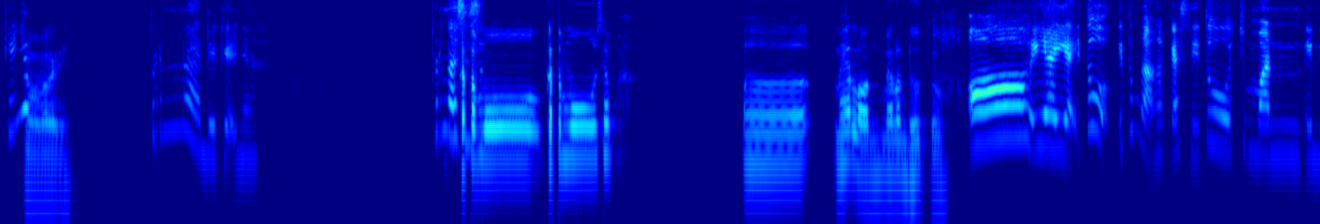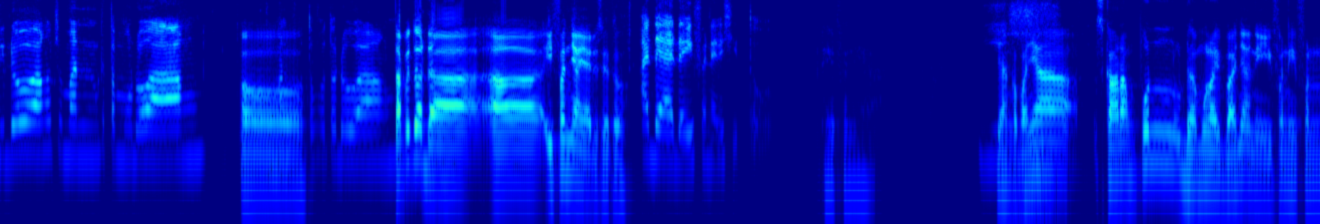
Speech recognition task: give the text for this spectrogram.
Kayaknya Lama banget ya. pernah deh kayaknya. Pernah sih. Ketemu ketemu siapa? Eh, Melon, Melon Doto. Oh iya iya itu itu nggak ngecast itu cuman ini doang cuman ketemu doang cuman Oh. foto-foto doang Tapi itu ada eh, eventnya ya di situ. ada ada eventnya di situ Ada eventnya. Yes. Ya anggapannya sekarang pun udah mulai banyak nih event-event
